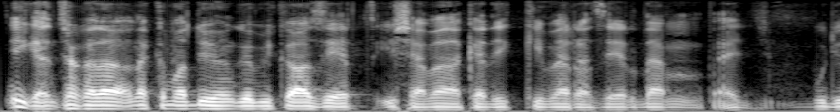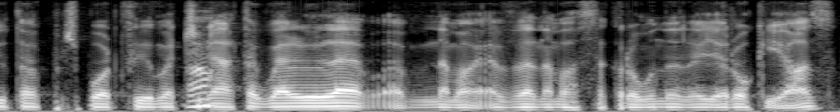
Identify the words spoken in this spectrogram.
Igen, csak a, nekem a dühöngőbika azért is emelkedik ki, mert azért nem egy úgy utat sportfilmet csináltak belőle, nem, a- ezzel nem azt akarom mondani, hogy a Rocky az.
